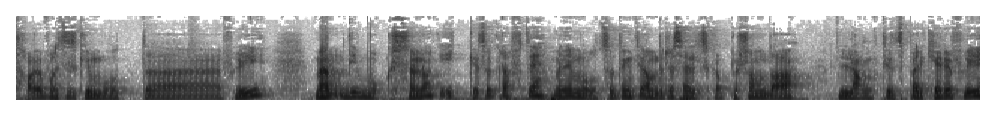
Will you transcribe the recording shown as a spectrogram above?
tar jo faktisk imot uh, fly, men de vokser nok ikke så kraftig. Men i motsetning til andre selskaper som da langtidsparkerer fly,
